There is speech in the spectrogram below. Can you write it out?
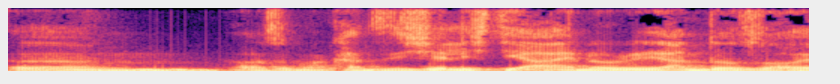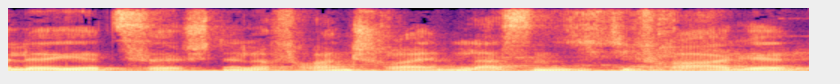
ähm, also man kann sicherlich die eine oder die andere Säule jetzt äh, schneller voranschreiten lassen. Das ist die Frage,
